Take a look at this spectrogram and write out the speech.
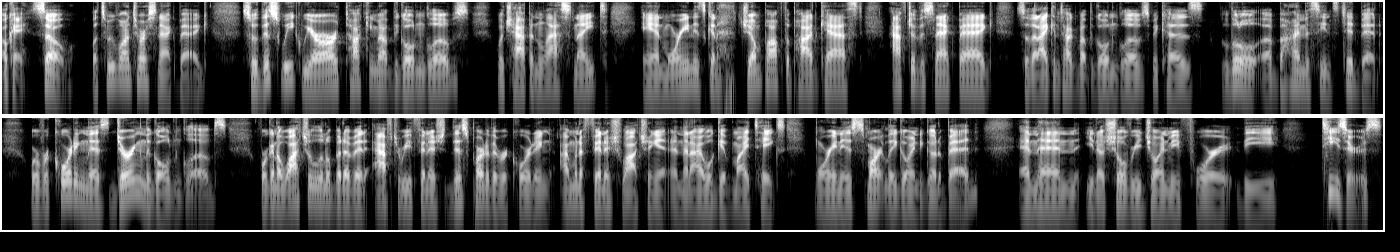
Okay, so let's move on to our snack bag. So this week we are talking about the Golden Globes, which happened last night, and Maureen is going to jump off the podcast after the snack bag so that I can talk about the Golden Globes because a little uh, behind the scenes tidbit. We're recording this during the Golden Globes. We're going to watch a little bit of it after we finish this part of the recording. I'm going to finish watching it and then I will give my takes. Maureen is smartly going to go to bed and then, you know, she'll rejoin me for the teasers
